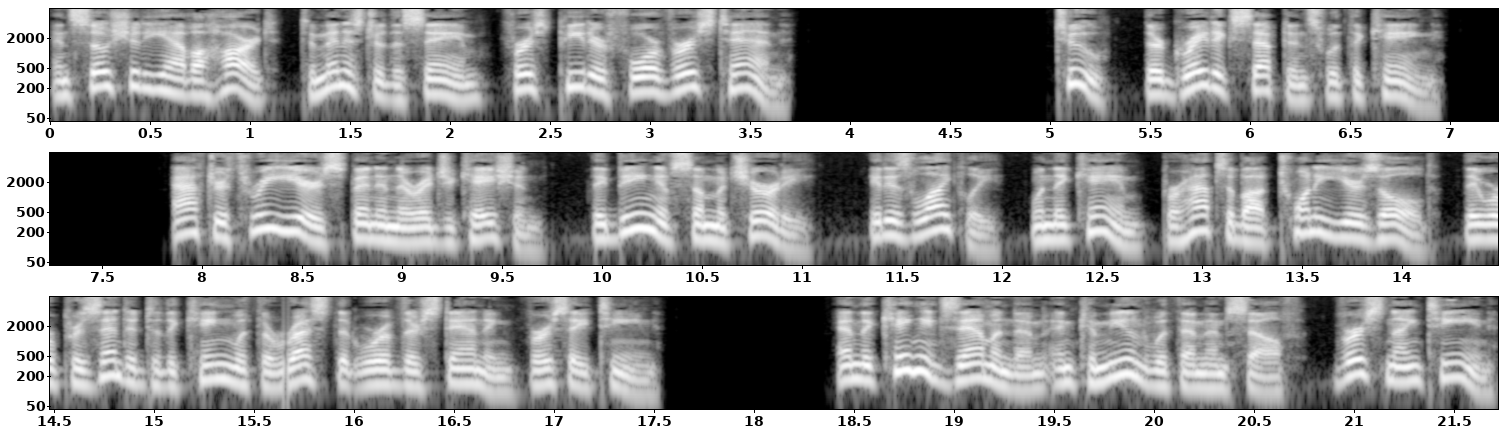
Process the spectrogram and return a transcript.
and so should he have a heart, to minister the same. 1 Peter 4, verse 10. 2. Their great acceptance with the king. After three years spent in their education, they being of some maturity, it is likely, when they came, perhaps about twenty years old, they were presented to the king with the rest that were of their standing. Verse 18. And the king examined them and communed with them himself. Verse 19.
